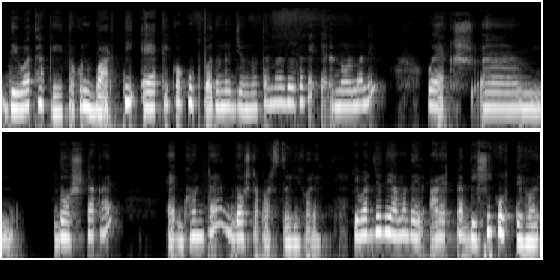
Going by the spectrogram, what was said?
দেওয়া থাকে, তখন বাড়তি এক একক উৎপাদনের জন্য তার মানে ধরে থাকে নর্মালি ও একশো দশ টাকায় এক ঘন্টায় দশটা পার্টস তৈরি করে। এবার যদি আমাদের আর একটা বেশি করতে হয়,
